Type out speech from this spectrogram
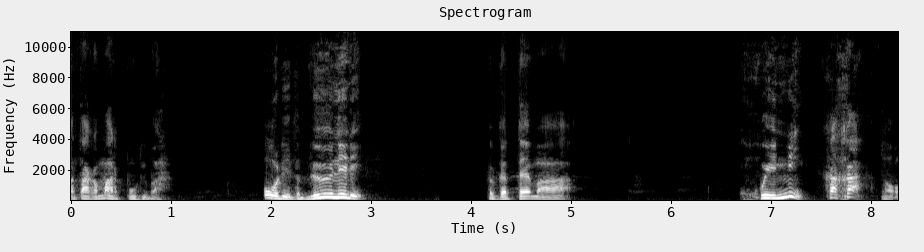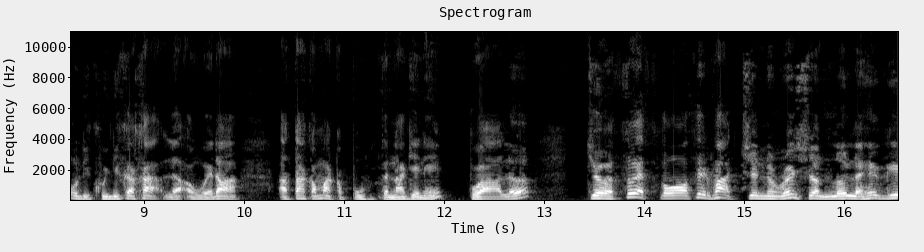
အတာကမတ်ပူဒီပါအိုဒီတဘလူးနေဒီကကတဲ့မှာခွေနိခခနော်အိုဒီခွေနိခခလာအဝေဒအတာကမကပူတနာကေနေပွာလကျော်သွက်သောသစ်ဖ generation လောလေဟေဂေ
